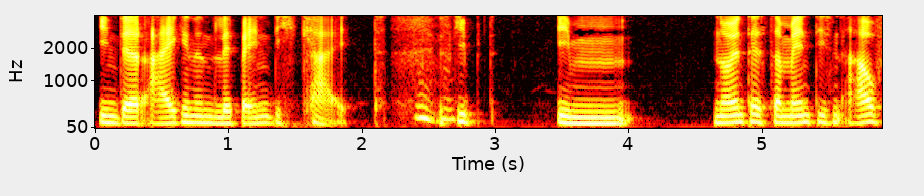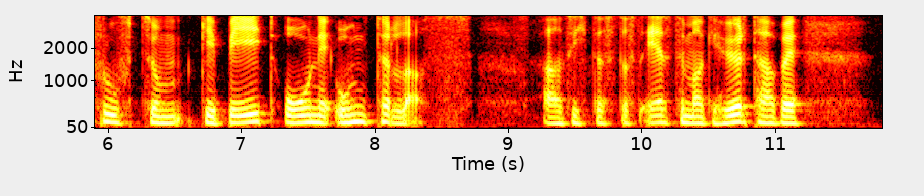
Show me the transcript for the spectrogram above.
in der eigenen Lebendigkeit. Mhm. Es gibt im Neuen Testament diesen Aufruf zum Gebet ohne Unterlass. Als ich das das erste Mal gehört habe,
